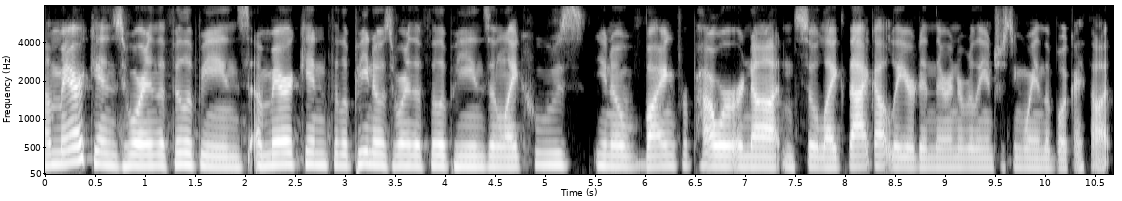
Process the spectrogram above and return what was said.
Americans who are in the Philippines, American Filipinos who are in the Philippines, and like who's, you know, vying for power or not. And so, like, that got layered in there in a really interesting way in the book, I thought,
